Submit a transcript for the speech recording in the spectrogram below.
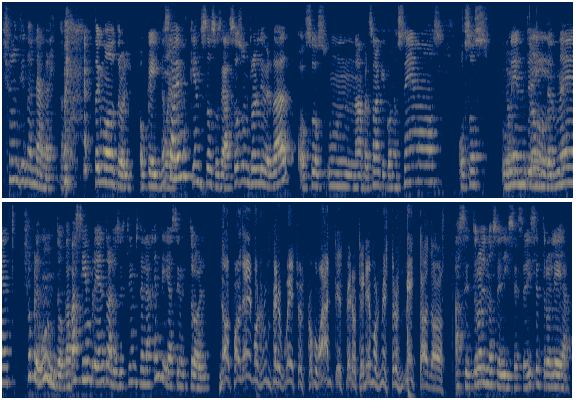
Yo no entiendo nada de esto. Estoy modo troll. Ok, no Bueno. sabemos quién sos. O sea, ¿sos un troll de verdad? ¿O sos una persona que conocemos? ¿O sos un No, ente de no. internet? Yo pregunto, capaz siempre entra a los streams de la gente y hace un troll. No podemos romper huesos como antes, pero tenemos nuestros métodos. Hace troll no se dice, se dice trolea.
